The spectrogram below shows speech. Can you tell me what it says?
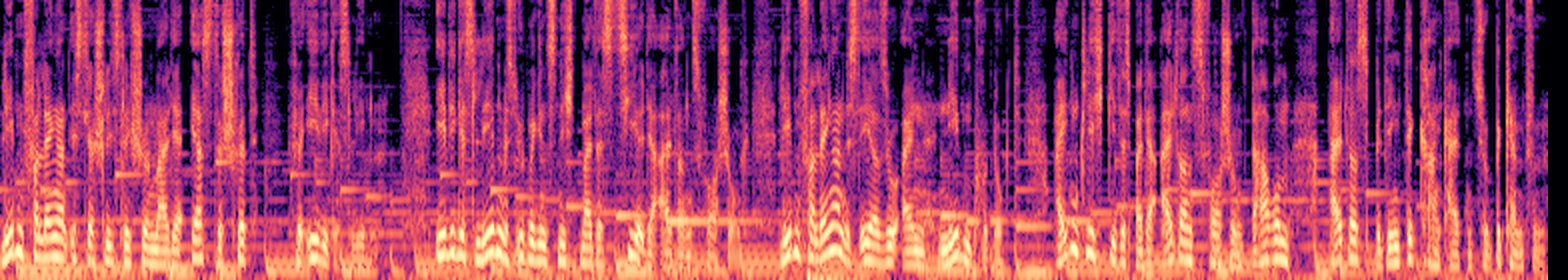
Leben verlängern ist ja schließlich schon mal der erste Schritt für ewiges Leben. Ewiges Leben ist übrigens nicht mal das Ziel der Alternsforschung. Leben verlängern ist eher so ein Nebenprodukt. Eigentlich geht es bei der Alternsforschung darum, altersbedingte Krankheiten zu bekämpfen.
